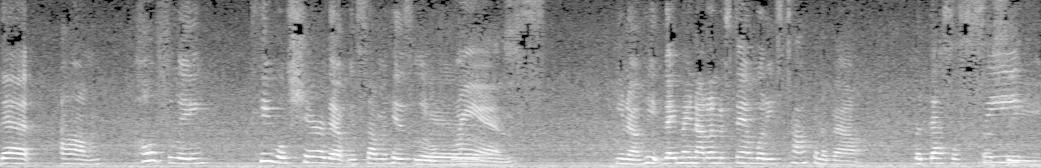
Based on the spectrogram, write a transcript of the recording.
that um, hopefully he will share that with some of his little Yes. friends. You know, he they may not understand what he's talking about, but that's a A seed,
